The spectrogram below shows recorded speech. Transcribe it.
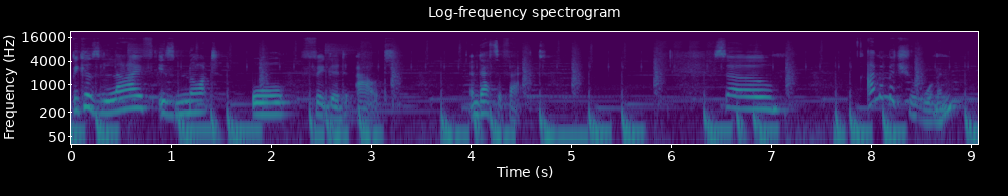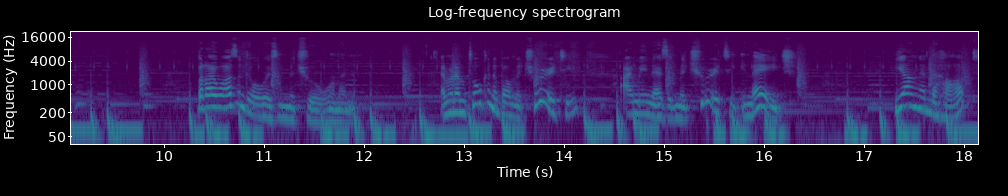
because life is not all figured out. And that's a fact. So, I'm a mature woman, but I wasn't always a mature woman. And when I'm talking about maturity, I mean as in maturity in age. Young in the heart,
